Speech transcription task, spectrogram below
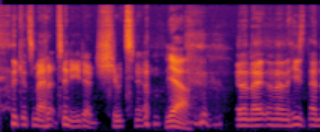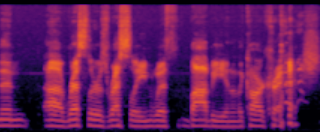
gets mad at Tanida and shoots him. yeah, And then they, and then he's and then uh Ressler's wrestling with Bobby and then the car crash.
